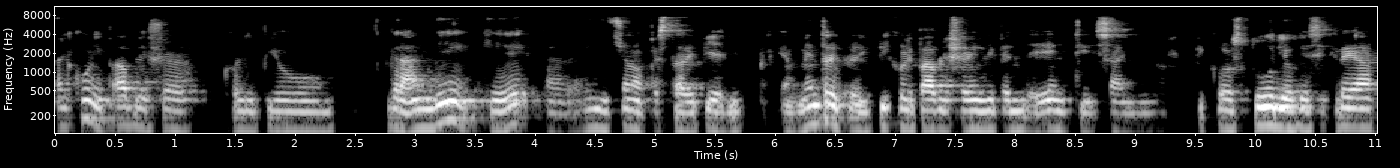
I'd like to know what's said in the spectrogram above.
alcuni publisher, quelli più grandi, che eh, iniziano a pestare i piedi, perché mentre per i piccoli publisher indipendenti, sai, il piccolo studio che si crea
